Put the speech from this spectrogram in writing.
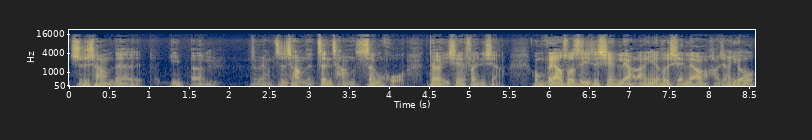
职场的一嗯。怎么样？职场的正常生活的一些分享，我们不聊说自己是闲聊啦，因为有时候闲聊好像又。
